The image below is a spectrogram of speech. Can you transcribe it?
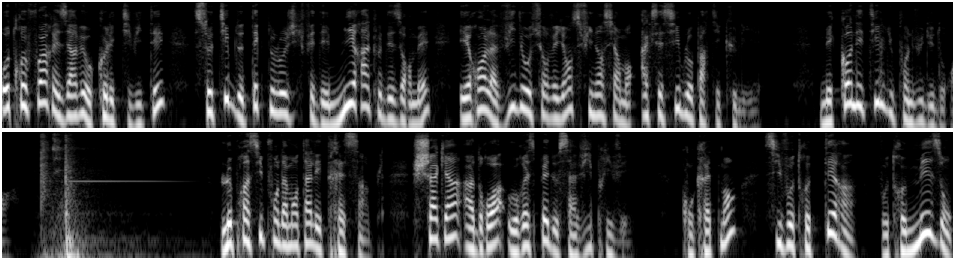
Autrefois réservé aux collectivités, ce type de technologie fait des miracles désormais et rend la vidéosurveillance financièrement accessible aux particuliers. Mais qu'en est-il du point de vue du droit? Le principe fondamental est très simple. Chacun a droit au respect de sa vie privée. Concrètement, si votre terrain, votre maison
